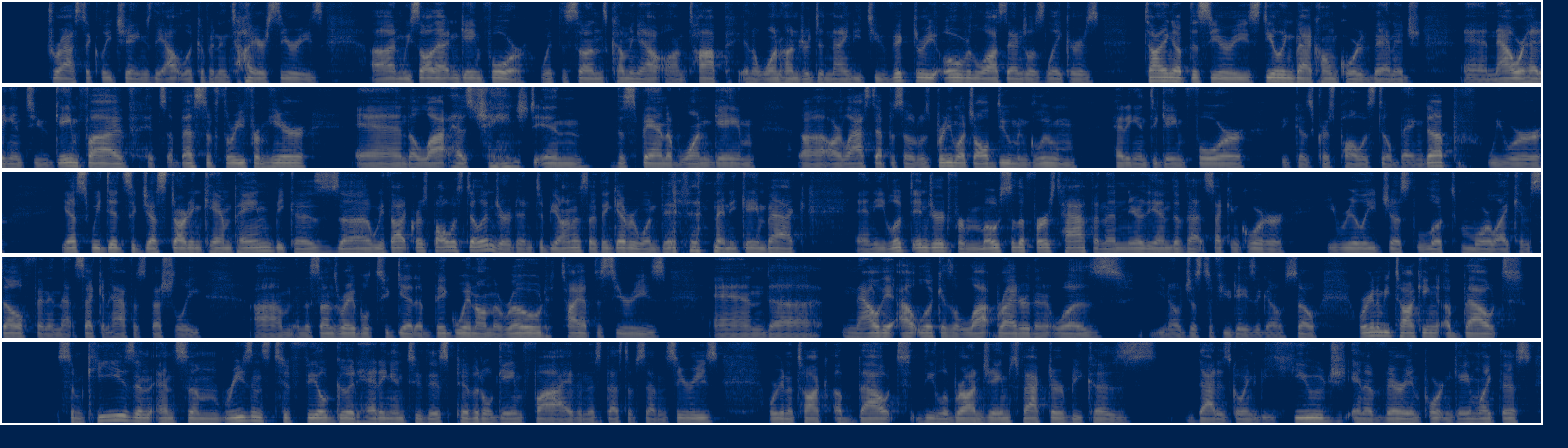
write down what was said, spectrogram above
drastically change the outlook of an entire series. Uh, and we saw that in game four with the Suns coming out on top in a 100 to 92 victory over the Los Angeles Lakers tying up the series, stealing back home court advantage. And now we're heading into game five. It's a best of three from here. And a lot has changed in the span of one game. Uh, our last episode was pretty much all doom and gloom heading into game four because Chris Paul was still banged up. We were, yes, we did suggest starting Cam Payne because uh, we thought Chris Paul was still injured. And to be honest, I think everyone did. and then he came back and he looked injured for most of the first half and then near the end of that second quarter he really just looked more like himself and in that second half especially um, and the suns were able to get a big win on the road tie up the series and uh, now the outlook is a lot brighter than it was you know just a few days ago so we're going to be talking about some keys and, and some reasons to feel good heading into this pivotal game five in this best of seven series we're going to talk about the LeBron James factor because that is going to be huge in a very important game like this.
